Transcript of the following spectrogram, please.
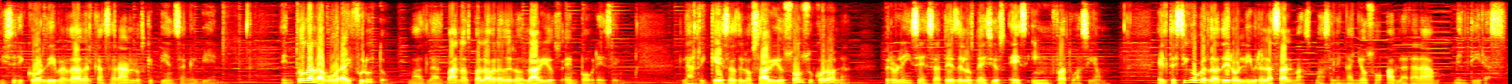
Misericordia y verdad alcanzarán los que piensan el bien. En toda labor hay fruto, mas las vanas palabras de los labios empobrecen. Las riquezas de los sabios son su corona, pero la insensatez de los necios es infatuación. El testigo verdadero libra las almas, mas el engañoso hablará mentiras.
